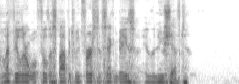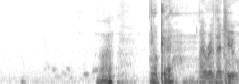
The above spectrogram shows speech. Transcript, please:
The left fielder will fill the spot between first and second base in the new shift. All right. Okay. I read that too.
